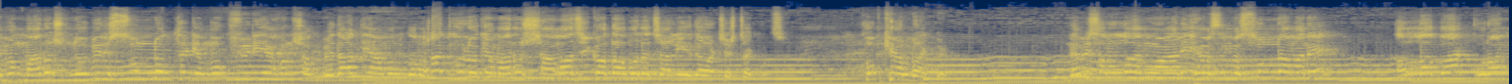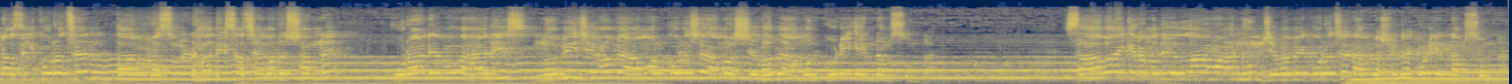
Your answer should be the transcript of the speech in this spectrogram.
এবং মানুষ নবীর সুন্নত থেকে মুখ ফিরিয়ে এখন সব বেদাতি আমল করা গুলোকে মানুষ সামাজিকতা বলে চালিয়ে দেওয়ার চেষ্টা করছে। খুব খেয়াল রাখবেন। নবী সাল্লাল্লাহু আলাইহি ওয়াসাল্লামের সুন্নাহ মানে আল্লাহ পাক কোরআন নাজিল করেছেন, তার রাসূলের হাদিস আছে আমাদের সামনে। কোরআন এবং হাদিস নবী যেভাবে আমল করেছে, আমরা সেভাবে আমল করি, এর নাম সুন্নাহ। সাহাবায়ে কেরাম রাদিয়াল্লাহু আনহুম যেভাবে করেছেন, আমরা সেটা করি, এর নাম সুন্নাহ।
